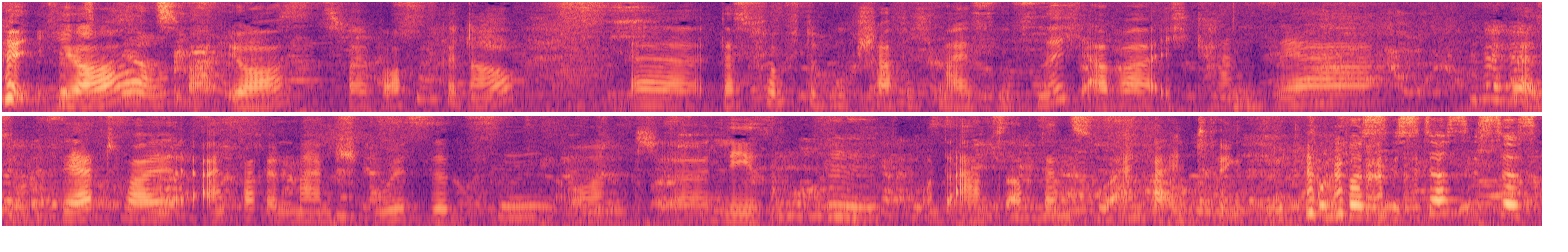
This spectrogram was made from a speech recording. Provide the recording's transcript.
Dann, ja, Ja. Zwei, ja, zwei Wochen, genau. Äh, das fünfte Buch schaffe ich meistens nicht, aber ich kann sehr, also sehr toll einfach in meinem Stuhl sitzen und äh, lesen. Mhm. Und abends auch dazu einen Wein trinken. Und was ist das? Ist das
